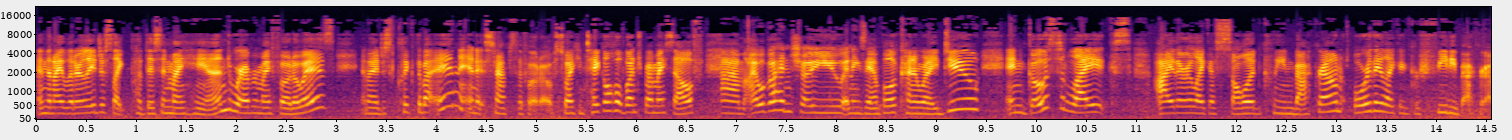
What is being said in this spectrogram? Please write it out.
And then I literally just like put this in my hand wherever my photo is and I just click the button and it snaps the photo. So I can take a whole bunch by myself. Um, I will go ahead and show you an example of kind of what I do. And Ghost likes either like a solid clean background or they like a graffiti background.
